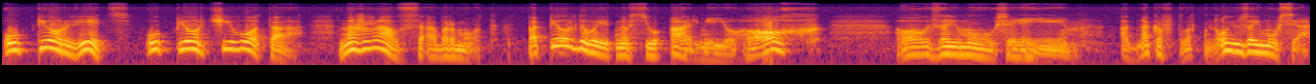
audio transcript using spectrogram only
упер ведь, упер чего-то, нажрался обормот попердывает на всю армию. Ох, ох, займуся я им, однако вплотную займуся.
